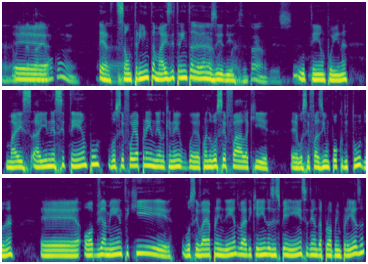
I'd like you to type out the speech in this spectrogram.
É, É, 81 com É, são 30, mais de 30 anos de, de- mais 30 anos, isso. o tempo aí, né? Mas aí nesse tempo você foi aprendendo, que nem é, quando você fala que é, você fazia um pouco de tudo, né? É, obviamente que você vai aprendendo, vai adquirindo as experiências dentro da própria empresa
